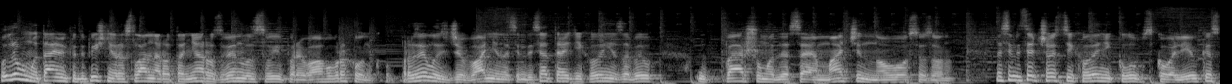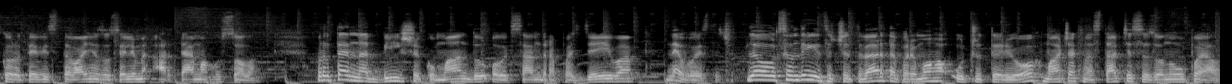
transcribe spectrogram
У другому таймі підопічні Руслана Ротаня розвинули свою перевагу в рахунку. Бразилець Джованні на 73-й хвилині забив у першому для себе матчі нового сезону. На 76-й хвилині клуб з Ковалівки скоротив відставання зусиллями Артема Гусола. Проте на більше команду Олександра Паздєєва не вистачить. Для Олександрії це четверта перемога у чотирьох матчах на старті сезону УПЛ.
